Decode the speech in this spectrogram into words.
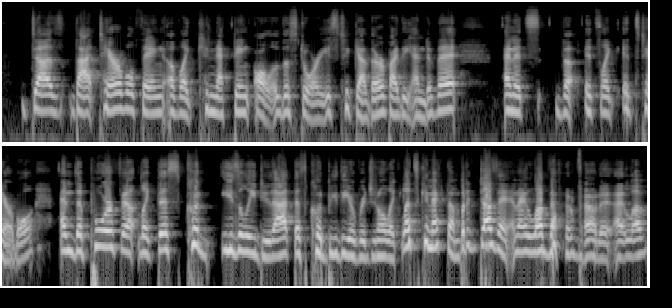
does that terrible thing of like connecting all of the stories together by the end of it. And it's the, it's like, it's terrible. And the poor film, like this could easily do that. This could be the original, like, let's connect them, but it doesn't. And I love that about it. I love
